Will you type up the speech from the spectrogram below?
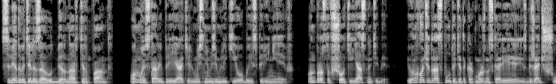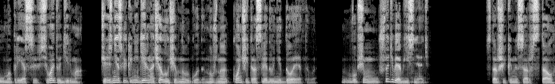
Следователя зовут Бернар Терпант. Он мой старый приятель, мы с ним земляки, оба из Пиренеев. Он просто в шоке, ясно тебе? И он хочет распутать это как можно скорее, избежать шума, прессы, всего этого дерьма. Через несколько недель начала учебного года. Нужно кончить расследование до этого. В общем, что тебе объяснять?» Старший комиссар встал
